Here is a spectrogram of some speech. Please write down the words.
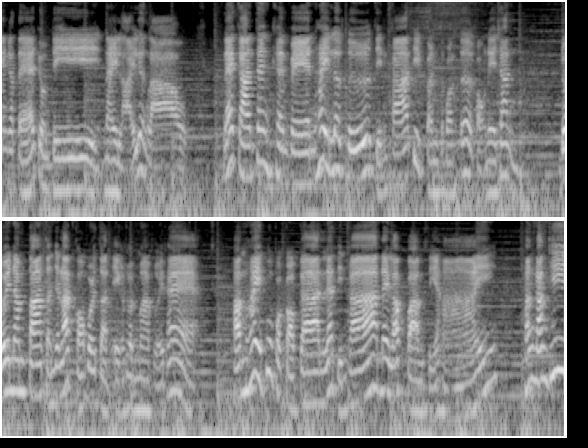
งกระแสโจมตีในหลายเรื่องราว และการแจ้งแคมเปญให้เลิกซื้อสินค้าที่เป็นสปอนเซอร์ของเนชั่น โดยนำตาสัญลักษณ์ของบริษัทเอกชนมาเผยแพร่ทำให้ผู้ประกอบการและสินค้าได้รับความเสียหาย ทั้งทั้งที่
